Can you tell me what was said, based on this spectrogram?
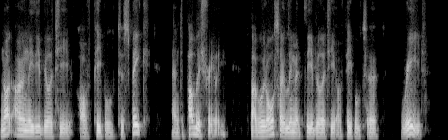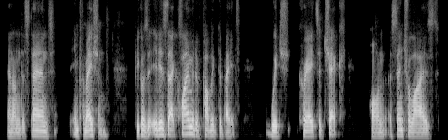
not only the ability of people to speak and to publish freely, but would also limit the ability of people to read and understand information because it is that climate of public debate which creates a check on a centralized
